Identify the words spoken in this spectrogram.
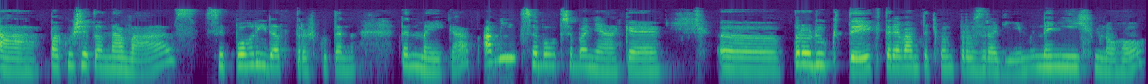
A pak už je to na vás si pohlídat trošku ten, ten make-up a mít sebou třeba nějaké uh, produkty, které vám teď prozradím. Není jich mnoho,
